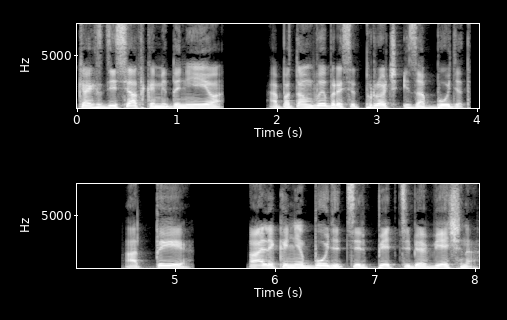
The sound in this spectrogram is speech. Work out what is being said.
«Как с десятками до нее, а потом выбросит прочь и забудет. А ты... Алика не будет терпеть тебя вечно.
